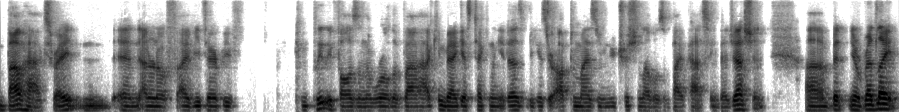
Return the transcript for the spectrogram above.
biohacks, right? And, and I don't know if IV therapy completely falls in the world of biohacking, but I guess technically it does because you're optimizing your nutrition levels and bypassing digestion. Uh, but you know, red light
